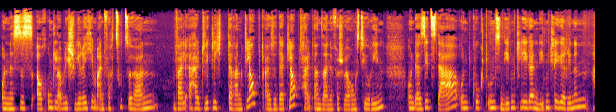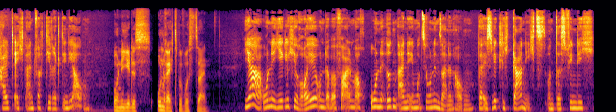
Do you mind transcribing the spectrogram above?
Und es ist auch unglaublich schwierig, ihm einfach zuzuhören, weil er halt wirklich daran glaubt. Also der glaubt halt an seine Verschwörungstheorien und er sitzt da und guckt uns Nebenkläger, Nebenklägerinnen halt echt einfach direkt in die Augen. Ohne jedes Unrechtsbewusstsein. Ja, ohne jegliche Reue und aber vor allem auch ohne irgendeine Emotion in seinen Augen. Da ist wirklich gar nichts. Und das finde ich,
